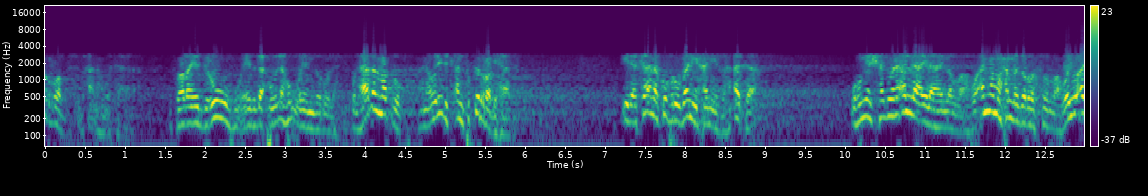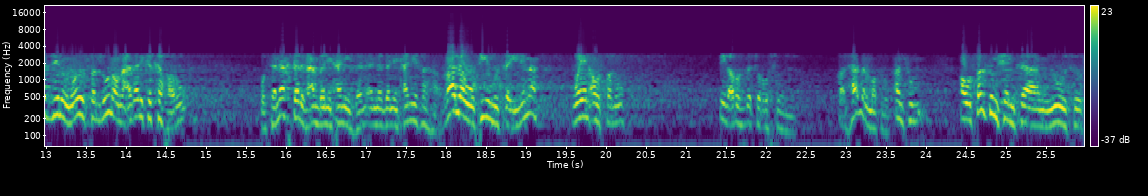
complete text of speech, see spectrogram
الرب سبحانه وتعالى؟ صار يدعوه ويذبح له وينذر له. يقول هذا المطلوب. أنا أريدك أن تقر بهذا. إذا كان كفر بني حنيفة أتى وهم يشهدون أن لا إله إلا الله وأن محمد رسول الله ويؤذنون ويصلون ومع ذلك كفروا. وسنختلف عن بني حنيفة لأن بني حنيفة غلوا في مسيلمة. وين أوصلوا؟ إلى رتبة الرسول. قال هذا المطلوب. أنتم أوصلتم شمسان ويوسف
